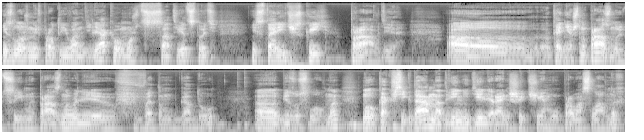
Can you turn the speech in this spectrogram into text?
изложенный в протоевангелии Якова, может соответствовать исторической правде? Конечно, празднуется, и мы праздновали в этом году Э, безусловно. Ну, как всегда, на две недели раньше, чем у православных.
